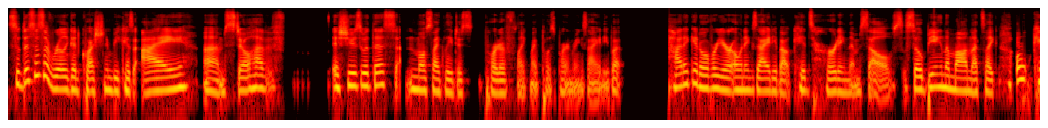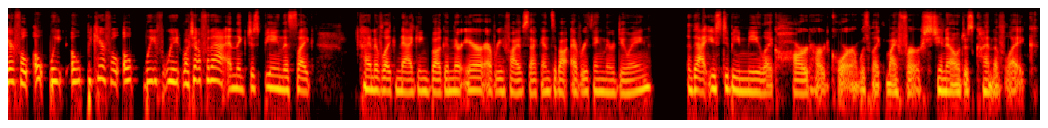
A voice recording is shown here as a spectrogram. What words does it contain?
So this is a really good question because I um, still have issues with this. Most likely, just part of like my postpartum anxiety, but how to get over your own anxiety about kids hurting themselves. So being the mom that's like, oh, careful. Oh, wait. Oh, be careful. Oh, wait, wait, watch out for that. And like just being this like kind of like nagging bug in their ear every five seconds about everything they're doing. That used to be me like hard, hardcore with like my first, you know, just kind of like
